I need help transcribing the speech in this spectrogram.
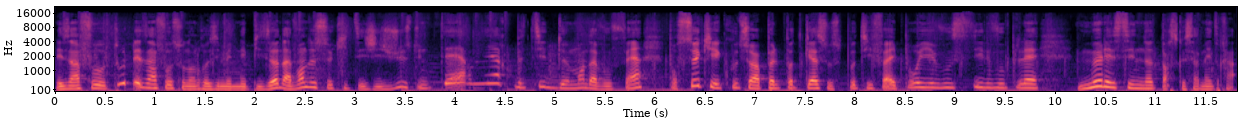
Les infos, toutes les infos sont dans le résumé de l'épisode. Avant de se quitter, j'ai juste une dernière petite demande à vous faire. Pour ceux qui écoutent sur Apple Podcast ou Spotify, pourriez-vous s'il vous plaît me laisser une note parce que ça m'aidera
